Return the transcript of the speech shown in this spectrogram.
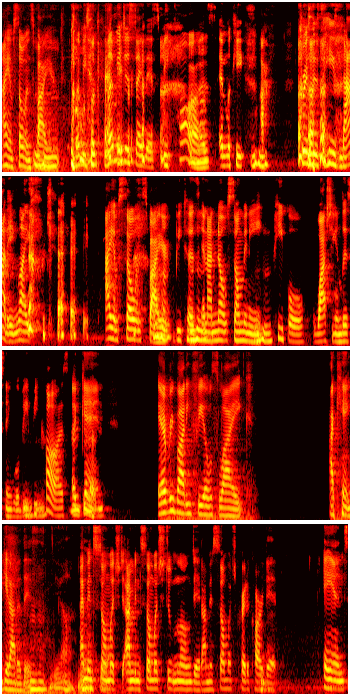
I am so inspired. Mm-hmm. Let me okay. let me just say this because uh-huh. and look he mm-hmm. our, Chris is he's nodding like okay. I am so inspired mm-hmm. because mm-hmm. and I know so many mm-hmm. people watching and listening will be mm-hmm. because again everybody feels like I can't get out of this. Mm-hmm. Yeah, yeah, I'm in so yeah. much I'm in so much student loan debt. I'm in so much credit card debt. And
